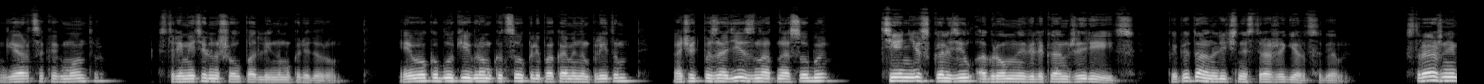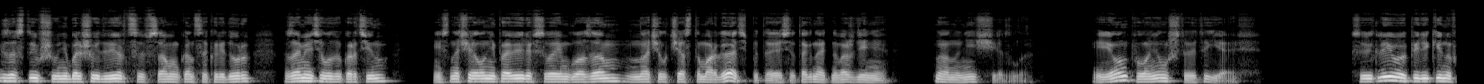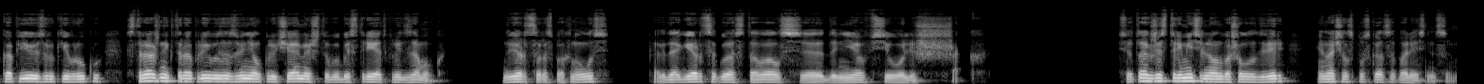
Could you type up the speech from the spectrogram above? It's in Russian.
Герцог Эгмонтер стремительно шел по длинному коридору. Его каблуки громко цокали по каменным плитам, а чуть позади знатной особы тенью скользил огромный великан-джириец, капитан личной стражи герцога. Стражник, застывший у небольшой дверцы в самом конце коридора, заметил эту картину и, сначала не поверив своим глазам, начал часто моргать, пытаясь отогнать наваждение, но оно не исчезло. И он понял, что это явь. Суетливо перекинув копье из руки в руку, стражник торопливо зазвенел ключами, чтобы быстрее открыть замок. Дверца распахнулась, когда герцогу оставался до нее всего лишь шаг. Все так же стремительно он вошел в дверь и начал спускаться по лестнице.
